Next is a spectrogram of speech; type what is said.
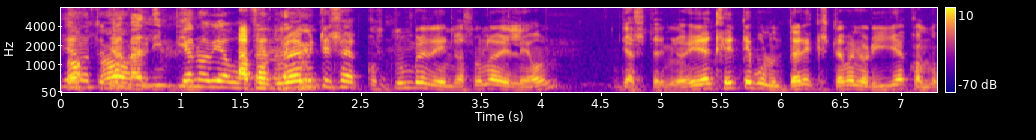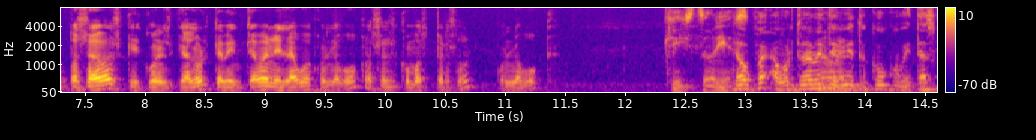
Ya no, te- Ya más limpio. ya no había botana. Afortunadamente esa costumbre de en la zona de León ya se terminó. Eran gente voluntaria que estaba en la orilla cuando pasabas que con el calor te aventaban el agua con la boca, o sea, como aspersor, con la boca. Qué historias. No, afortunadamente No, a mí me tocó un cubetazo.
